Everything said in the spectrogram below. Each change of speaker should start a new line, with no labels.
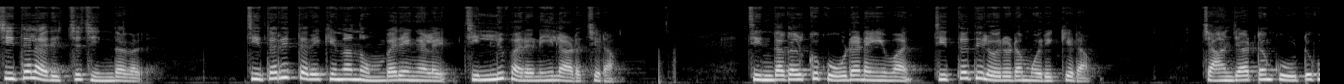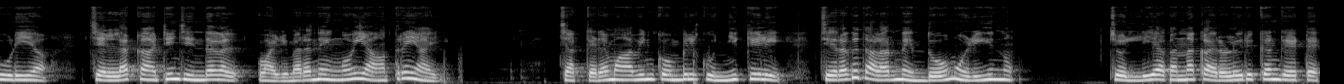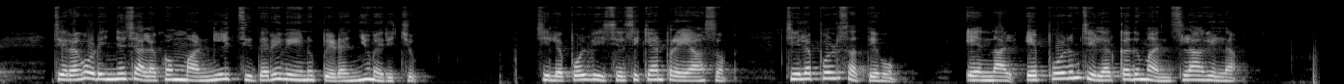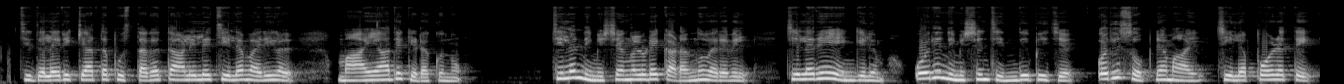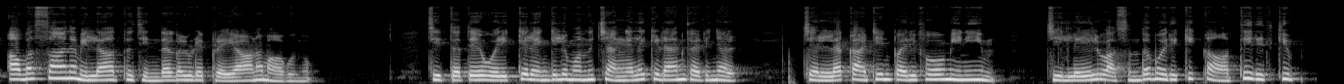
Speaker 1: ചിതലരിച്ച ചിന്തകൾ. ചിതറിത്തെറിക്കുന്ന നൊമ്പരങ്ങളെ ചില്ലുഭരണിയിൽ അടച്ചിടാം. ചിന്തകൾക്ക് കൂടണയുവാൻ ചിത്തത്തിലൊരിടം ഒരുക്കിടാം. ചാഞ്ചാട്ടം കൂട്ടുകൂടിയ ചെല്ലക്കാറ്റിൻ ചിന്തകൾ വഴിമറന്നെങ്ങോ യാത്രയായി. ചക്കരമാവിൻ കൊമ്പിൽ കുഞ്ഞിക്കിളി ചിറക് തളർന്നെന്തോ മൊഴിയുന്നു. ചൊല്ലിയകന്ന കരളൊരുക്കം കേട്ട് ചിറകൊടിഞ്ഞ ശലഭം മണ്ണിൽ ചിതറി വീണു പിടഞ്ഞു മരിച്ചു. ചിലപ്പോൾ വിശ്വസിക്കാൻ പ്രയാസം ചിലപ്പോൾ സത്യവും. എന്നാൽ എപ്പോഴും ചിലർക്കത് മനസ്സിലാകില്ല. ചിതലരിക്കാത്ത പുസ്തകത്താളിലെ ചില വരികൾ മായാതെ കിടക്കുന്നു. ചില നിമിഷങ്ങളുടെ കടന്നുവരവിൽ ചിലരെയെങ്കിലും ഒരു നിമിഷം ചിന്തിപ്പിച്ച് ഒരു സ്വപ്നമായി ചിലപ്പോഴത്തെ അവസാനമില്ലാത്ത ചിന്തകളുടെ പ്രയാണമാകുന്നു. ചിത്തത്തെ ഒരിക്കലെങ്കിലും ഒന്ന് ചങ്ങലക്കിടാൻ കഴിഞ്ഞാൽ ചെല്ലക്കാറ്റിൻ പരിഭവം ഇനിയും. ചില്ലയിൽ വസന്തമൊരുക്കി കാത്തിരിക്കും.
